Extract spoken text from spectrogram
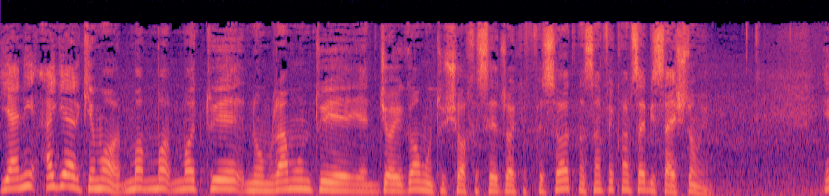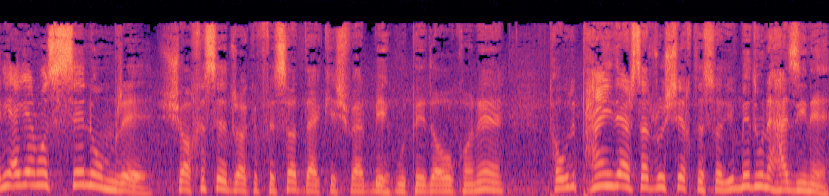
یعنی اگر که ما ما, ما, ما توی نمرمون توی یعنی جایگاهمون تو شاخص ادراک فساد مثلا فکر کنم 128 میم یعنی اگر ما سه نمره شاخص ادراک فساد در کشور بهبود پیدا بکنه تا حدود 5 درصد رشد اقتصادی بدون هزینه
